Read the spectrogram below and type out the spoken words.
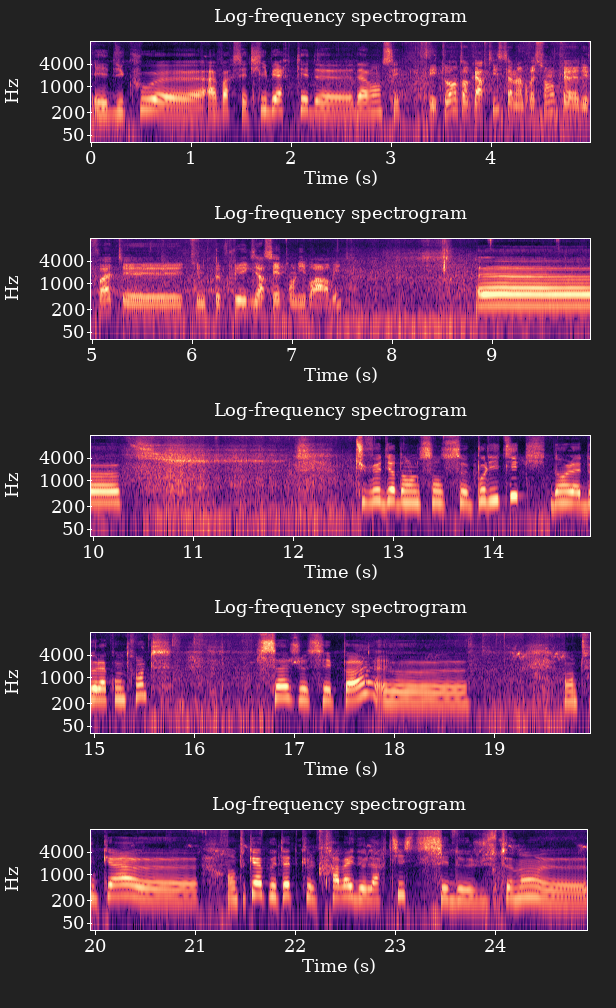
et du coup, euh, avoir cette liberté d'avancer. Et toi, en tant qu'artiste, tu as l'impression que des fois, tu, ne peux plus exercer ton libre arbitre? Euh, Tu veux dire dans le sens politique, dans la, de la contrainte? Ça, je sais pas. Euh, en tout cas, euh, en tout cas peut-être que le travail de l'artiste, c'est de justement euh,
